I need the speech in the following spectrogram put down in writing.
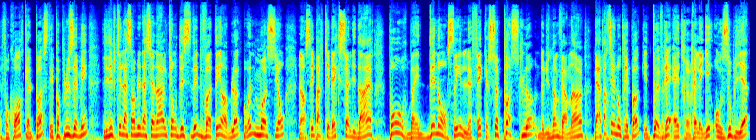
Il faut croire que le poste n'est pas plus aimé. Les députés de l'Assemblée nationale qui ont décidé de voter en bloc pour une motion lancée par Québec solidaire pour ben, dénoncer le fait que ce poste-là de lieutenant-gouverneur ben, appartient à une autre époque et devrait être relégué aux oubliettes.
